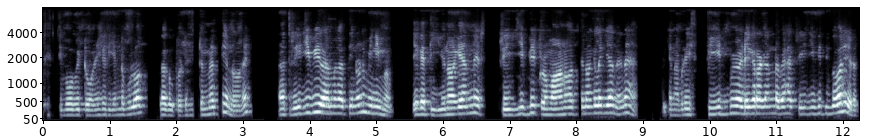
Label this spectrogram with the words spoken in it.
64 bit ඕන එක තියෙන්න පුළුවන්. ඒක operating system එකක් තියෙනවනේ. 3GB RAM එකක් තියෙනවනේ minimum. ඒක තියෙනවා කියන්නේ 3GB ප්‍රමාණවත් වෙනවා කියලා කියන්නේ නැහැ. ඒ කියන්නේ අපිට ස්පීඩ් වැඩි කරගන්න බෑ 3GB තිබ්බ වලියට.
